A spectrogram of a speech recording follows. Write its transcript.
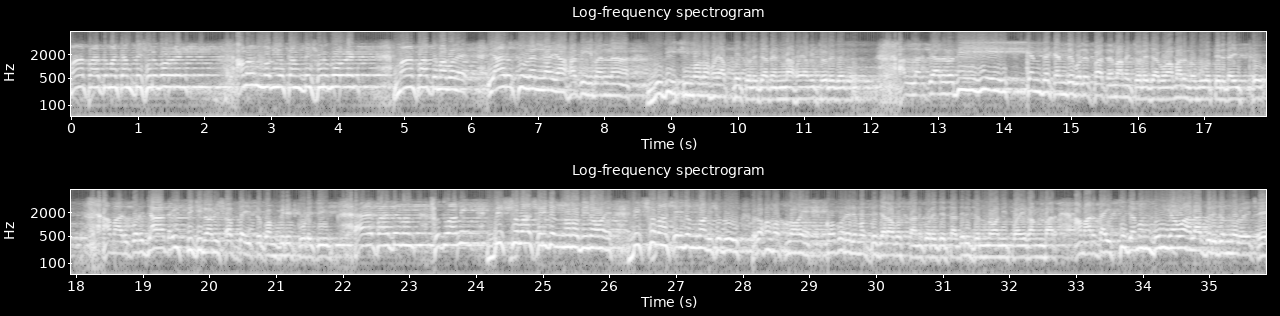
মা ফাতেমা কাঁদতে শুরু করলেন। আমার নবীও কাঁদতে শুরু করলেন। মা ফাতেমা বলে, ইয়া রাসূলুল্লাহ, ইয়া হাবিবাল্লাহ বুঝিছি মনে হয় আপনি চলে যাবেন, না হয় আমি চলে যাব। আল্লাহর প্যার নবী কেন্দে কেন্দে বলে, ফাতেমা, আমি চলে যাব, আমার নবুয়তের দায়িত্ব। আমার উপরে যা দায়িত্ব ছিল, আমি সব দায়িত্ব কমপ্লিট করেছি। হ্যাঁ ফাতেমা, শুধু আমি বিশ্ববাসীর জন্য নবী নয়, বিশ্ববাসীর জন্য আমি শুধু রহমত নয়, কবরের মধ্যে যারা অবস্থান করেছে, তাদের জন্য আমি পয়গাম্বার। আমার দায়িত্ব যেমন দুনিয়া ও আলাদের জন্য রয়েছে,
